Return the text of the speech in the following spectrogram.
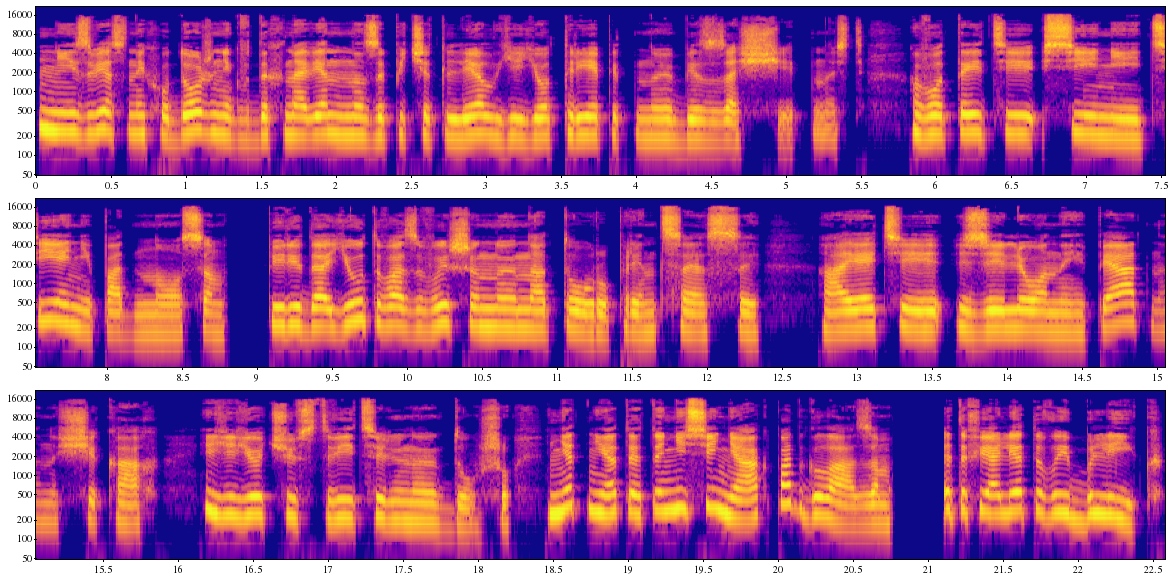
Неизвестный художник вдохновенно запечатлел ее трепетную беззащитность. Вот эти синие тени под носом передают возвышенную натуру принцессы, а эти зеленые пятна на щеках — ее чувствительную душу. Нет-нет, это не синяк под глазом, это фиолетовый блик,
